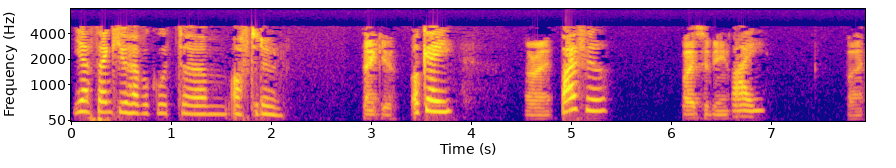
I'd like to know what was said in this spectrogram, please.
Yeah. Thank you. Have a good um, afternoon. Thank you. Okay. All right. Bye, Phil. Bye, Sabine. Bye. Bye.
